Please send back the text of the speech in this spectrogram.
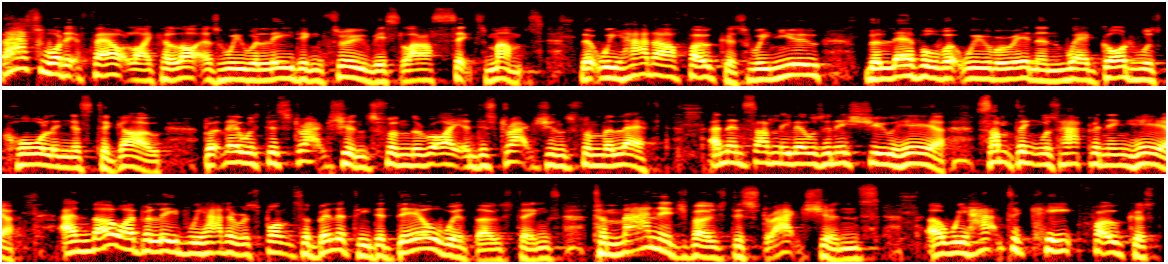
That's what it felt like a lot as we were leading through this last six months, that we had our focus. We knew the level that we were in and where God was calling us to go. But there was distractions from the right and distractions from the left. And then suddenly there was an issue here. Something was happening here. And though I believe we had a responsibility to deal with those things, to manage those distractions, uh, we had to keep focused.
